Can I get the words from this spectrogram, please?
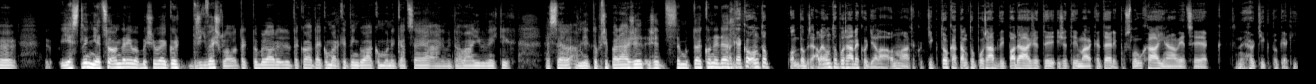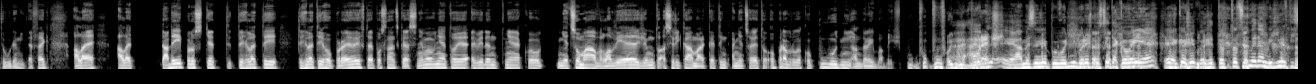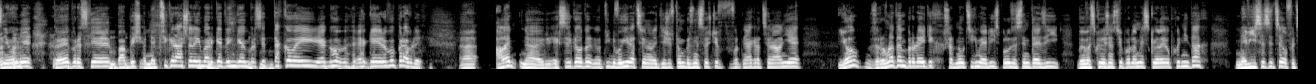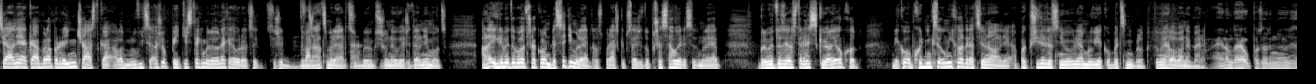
jestli něco Andrej Babišovi jako dříve šlo, tak to byla taková ta jako marketingová komunikace a vytahování různých těch hesel a mně to připadá, že, že se mu to jako nedaří. Tak jako on to On, dobře, ale on to pořád jako dělá. On má jako TikTok a tam to pořád vypadá, že ty, že ty marketéry poslouchá. Jiná věc je, jak jeho TikTok, jaký to bude mít efekt. Ale, ale tady prostě ty, tyhle, ty, tyhle ty jeho projevy v té poslanecké sněmovně, to je evidentně jako něco má v hlavě, že mu to asi říká marketing a něco je to opravdu jako původní Andrej Babiš, pů, původní a, Bureš. Já, já myslím, že původní Bureš prostě takový je, jako, že, že to, to, co my tam vidíme v té sněmovně, to je prostě Babiš nepřikrášlený marketingem, prostě takový, jak, ho, jak je opravdu. Ale, eh, jak jsi říkal o té dvojí racionalitě, že v tom biznesu ještě furt nějak racionální je, Jo, zrovna ten prodej těch šadnoucích médií spolu se syntézí byl ve skutečnosti podle mě skvělý obchodní tah. Neví se sice oficiálně, jaká byla prodejní částka, ale mluví se až o 500 milionech euro, což je 12 miliard, což by mi přišlo neuvěřitelně moc. Ale i kdyby to bylo třeba kolem 10 miliard, hospodářky psali, že to přesahuje 10 miliard, byl by to z jeho strany skvělý obchod. Jako obchodník se umí chovat racionálně a pak přijde do sněmovny a mluví jak obecní blb. To mi hlava nebere. A jenom tady upozorňuji, že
